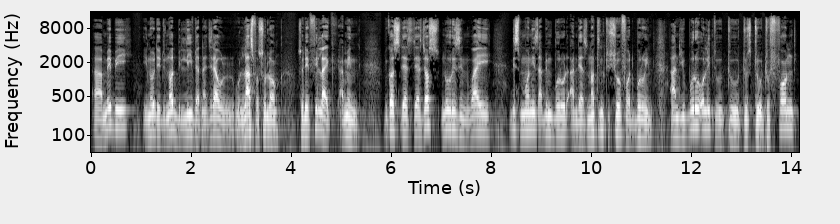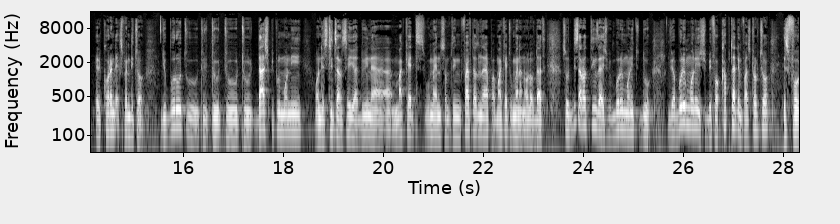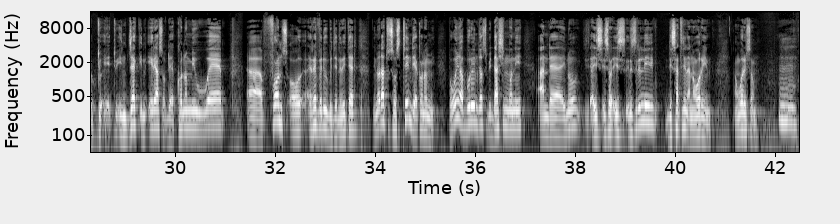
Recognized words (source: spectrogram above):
Uh, maybe, you know, they do not believe that Nigeria will, will last for so long. So they feel like, I mean, because there's there's just no reason why these monies are being borrowed and there's nothing to show for the borrowing. And you borrow only to to to to, to fund recurrent expenditure. You borrow to, to to to to dash people money on the streets and say you are doing a market women something five thousand naira per market women and all of that. So these are not things that you should be borrowing money to do. If you are borrowing money, it should be for capital infrastructure. It's for to to inject in areas of the economy where uh, funds or revenue will be generated in order to sustain the economy. But when you are borrowing just to be dashing money, and uh, you know, it's, it's, it's, really disheartening and worrying and worrisome. Mm.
